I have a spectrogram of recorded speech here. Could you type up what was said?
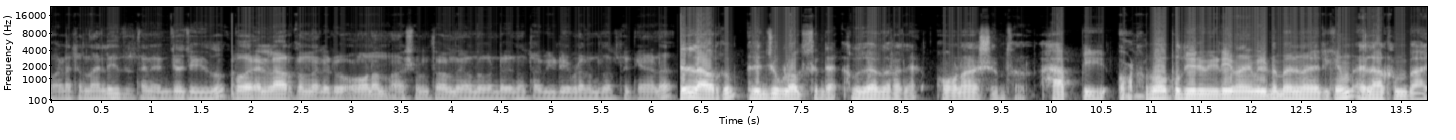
വളരെ നല്ല രീതിയിൽ തന്നെ എൻജോയ് ചെയ്തു. അപ്പോൾ എല്ലാവർക്കും നല്ലൊരു ഓണം ആശംസകൾ നേർന്നുകൊണ്ട് ഇന്നത്തെ വീഡിയോ ഇവിടെ കൊണ്ട് നിർത്തുകയാണ്. എല്ലാവർക്കും രഞ്ജു ബ്ലോഗ്സിന്റെ ഹൃദയം നിറഞ്ഞ ഓണാശംസകൾ. ഹാപ്പി ഓണം. അപ്പോൾ പുതിയൊരു വീഡിയോയുമായി വീണ്ടും വരുന്നതായിരിക്കും. എല്ലാവർക്കും ബൈ.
